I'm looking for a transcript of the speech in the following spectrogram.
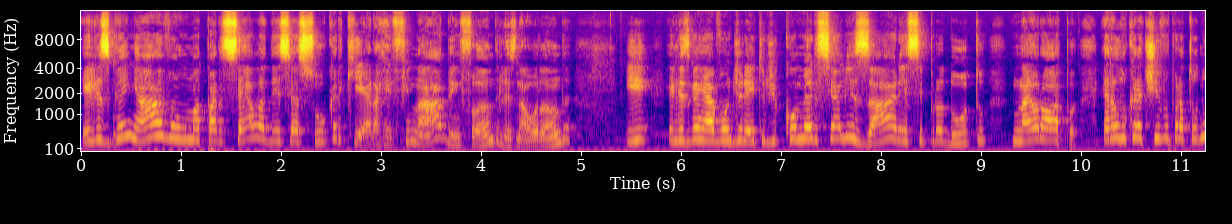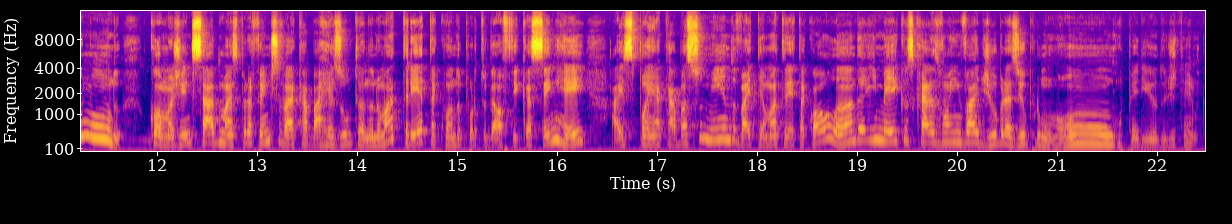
eles ganhavam uma parcela desse açúcar que era refinado em Flandres, na Holanda, e eles ganhavam o direito de comercializar esse produto na Europa. Era lucrativo para todo mundo. Como a gente sabe, mais para frente isso vai acabar resultando numa treta quando Portugal fica sem rei, a Espanha acaba assumindo, vai ter uma treta com a Holanda e meio que os caras vão invadir o Brasil por um longo período de tempo.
